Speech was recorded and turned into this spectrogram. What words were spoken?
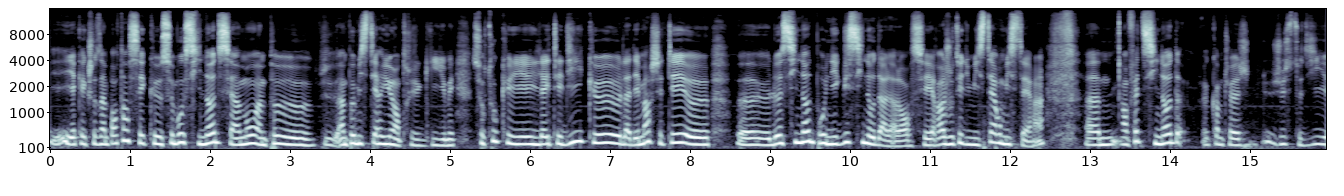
il y a quelque chose d'important, c'est que ce mot synode, c'est un mot un peu, un peu mystérieux entre guillemets. Surtout qu'il a été dit que la démarche était euh, euh, le synode pour une église synodale. Alors c'est rajouter du mystère au mystère. Hein. en fait, synode, comme tu as juste dit,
